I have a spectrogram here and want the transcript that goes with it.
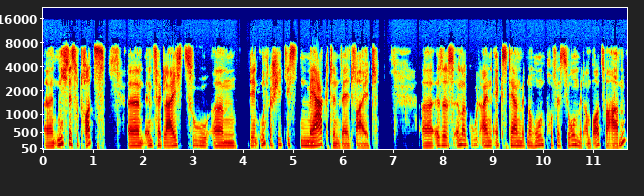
Äh, Nichtsdestotrotz äh, im Vergleich zu ähm, den unterschiedlichsten Märkten weltweit äh, ist es immer gut, einen extern mit einer hohen Profession mit an Bord zu haben,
